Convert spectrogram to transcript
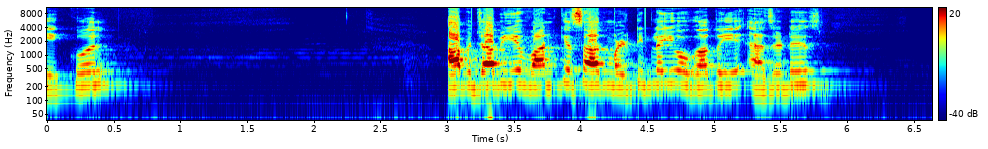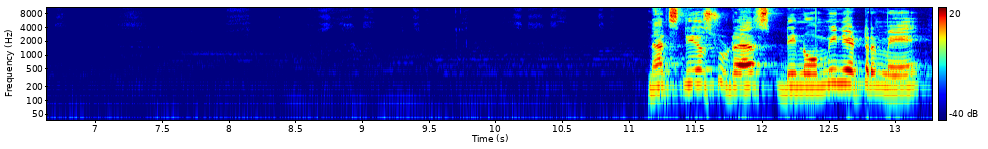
इक्वल अब जब ये वन के साथ मल्टीप्लाई होगा तो ये as it is next dear students denominator में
